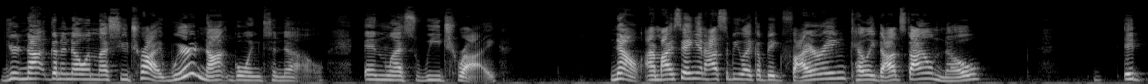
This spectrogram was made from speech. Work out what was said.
you're not going to know unless you try. We're not going to know unless we try. Now, am I saying it has to be like a big firing, Kelly Dodd style? No it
